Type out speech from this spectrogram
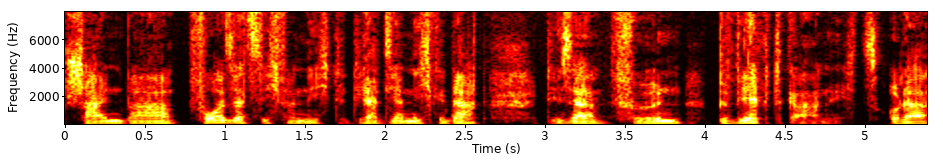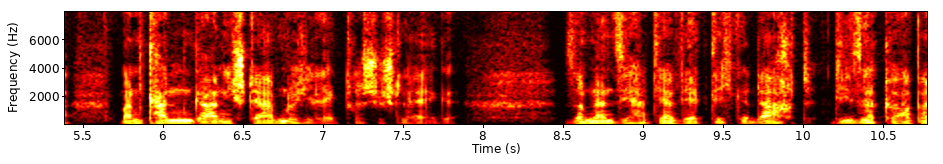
scheinbar vorsätzlich vernichtet. Die hat ja nicht gedacht, dieser Föhn bewirkt gar nichts oder man kann gar nicht sterben durch elektrische Schläge, sondern sie hat ja wirklich gedacht, dieser Körper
